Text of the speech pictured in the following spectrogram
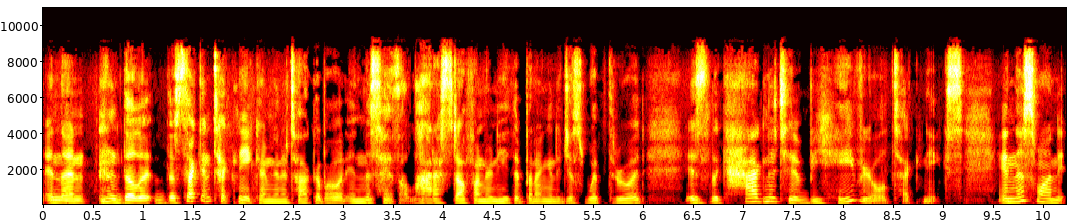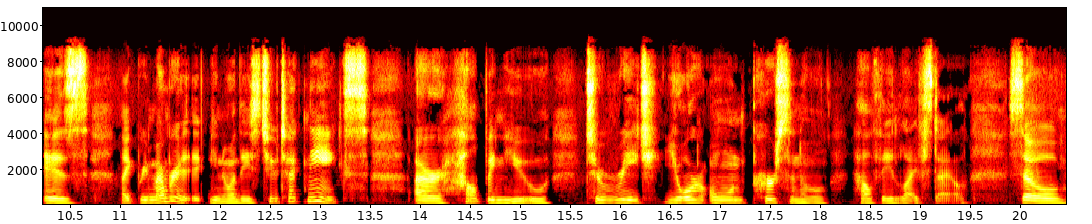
And then the the second technique I'm going to talk about and this has a lot of stuff underneath it but I'm going to just whip through it is the cognitive behavioral techniques. And this one is like remember you know these two techniques are helping you to reach your own personal healthy lifestyle. So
